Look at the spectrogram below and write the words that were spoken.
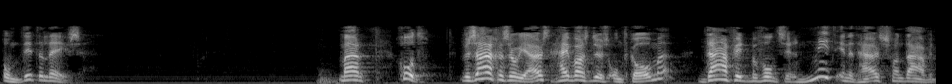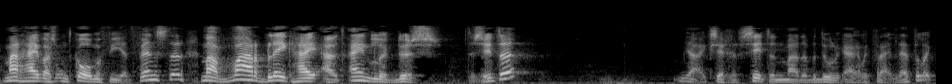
om dit te lezen. Maar goed, we zagen zojuist, hij was dus ontkomen. David bevond zich niet in het huis van David, maar hij was ontkomen via het venster. Maar waar bleek hij uiteindelijk dus te zitten? Ja, ik zeg zitten, maar dat bedoel ik eigenlijk vrij letterlijk.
